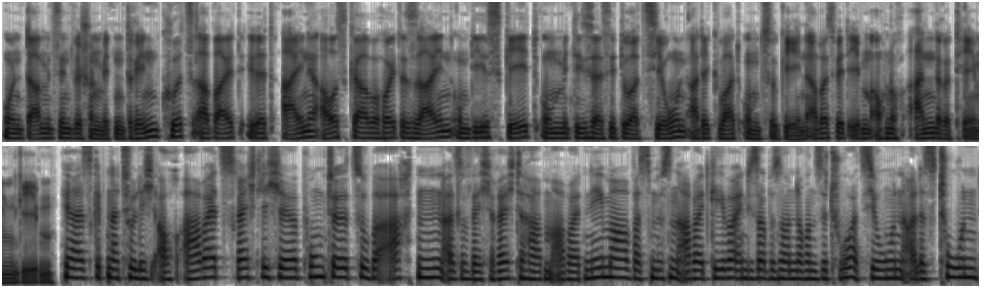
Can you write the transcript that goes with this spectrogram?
und damit sind wir schon mittendrin. Kurzarbeit wird eine Ausgabe heute sein, um die es geht, um mit dieser Situation adäquat umzugehen. Aber es wird eben auch noch andere Themen geben. Ja, es gibt natürlich auch arbeitsrechtliche Punkte zu beachten. Also welche Rechte haben Arbeitnehmer? Was müssen Arbeitgeber in dieser besonderen Situation alles tun?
